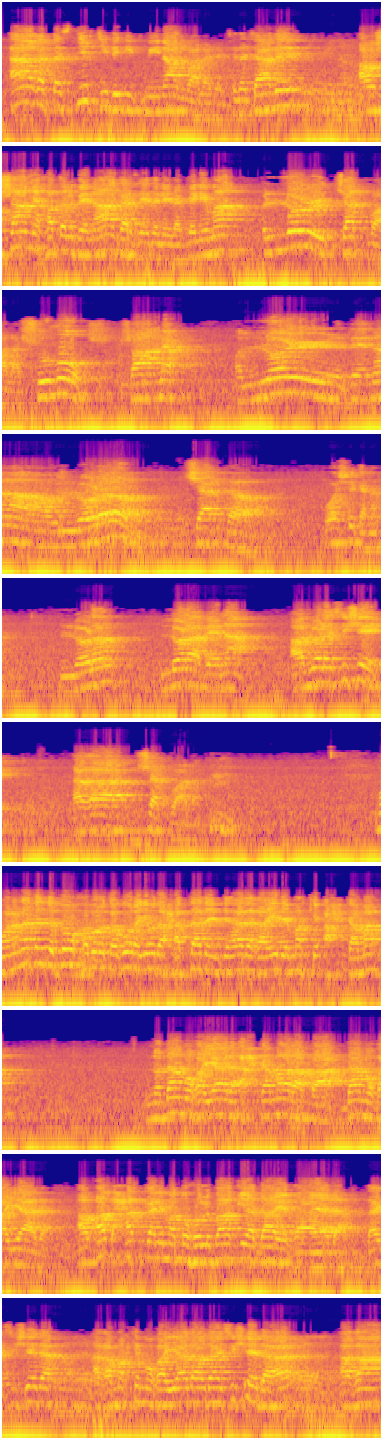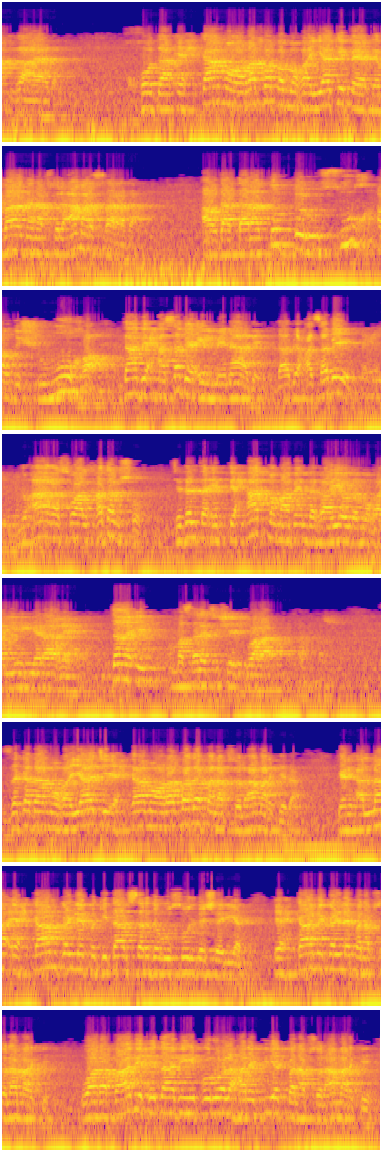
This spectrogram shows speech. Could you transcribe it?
هغه تصدیق چې د اطمینان والا دی چې دا چا دی او شام خطل بنا ګرځیدل دا کلمه لول چت والا شومو شام لول بنا لول چت پوښښ کنه لوړ لوړ بنا او لوړ سشه هغه شرط واړه مولانا دلته دوه خبرو ته ګوره یو د حتی د انتها د غاید مخکې احکامه نو دا مغیره احکامه رفع دا مغیره او اضحت کلمته الباقی دای غایه ده دای سی شه ده اغا مخک مغایه ده او دای سی شه ده اغا غایه ده خدا احکام او رفع په مغایه کې په اعتبار د نفس الامر سره ده او دا ترتب د رسوخ او د شموخ دا به حسب علمنا ده دا به حسب نو هغه سوال ختم شو چې دلته اتحاد په مابین د غایې او د مغایې کې راغی دا مسله چې شیخ وا زکه دا مغایا چې احکام او رفع ده په نفس الامر کې ده یعنی الله احکام کړل په کتاب سره د اصول د شریعت احکام کړل په نفس الامر کې ورفع بخطابه فرو الحنفیت په نفس الامر کې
